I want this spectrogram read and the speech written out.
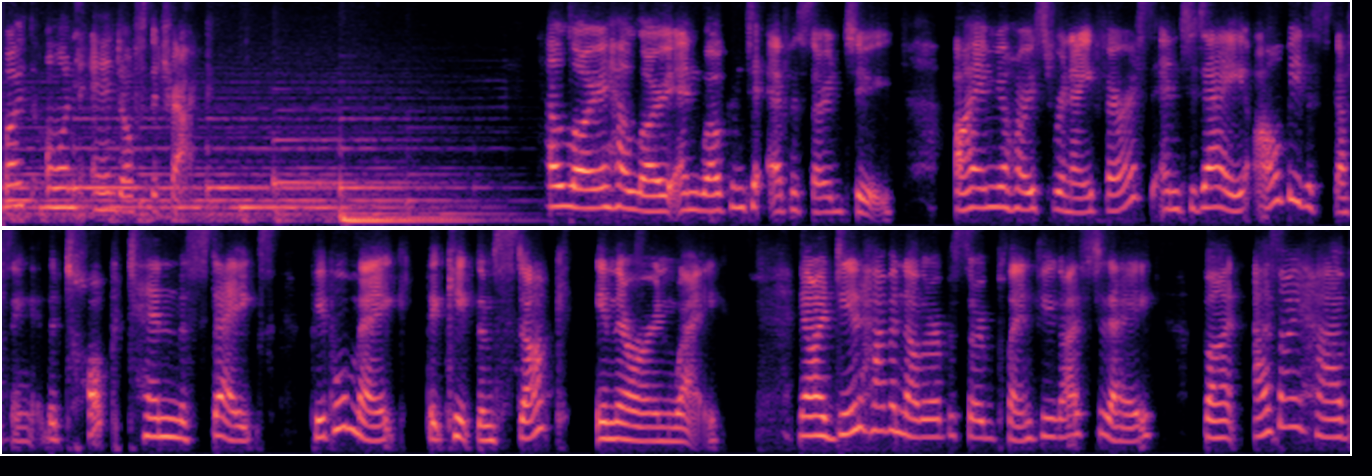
both on and off the track. Hello, hello, and welcome to episode two. I am your host, Renee Ferris, and today I'll be discussing the top 10 mistakes people make that keep them stuck in their own way. Now, I did have another episode planned for you guys today, but as I have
